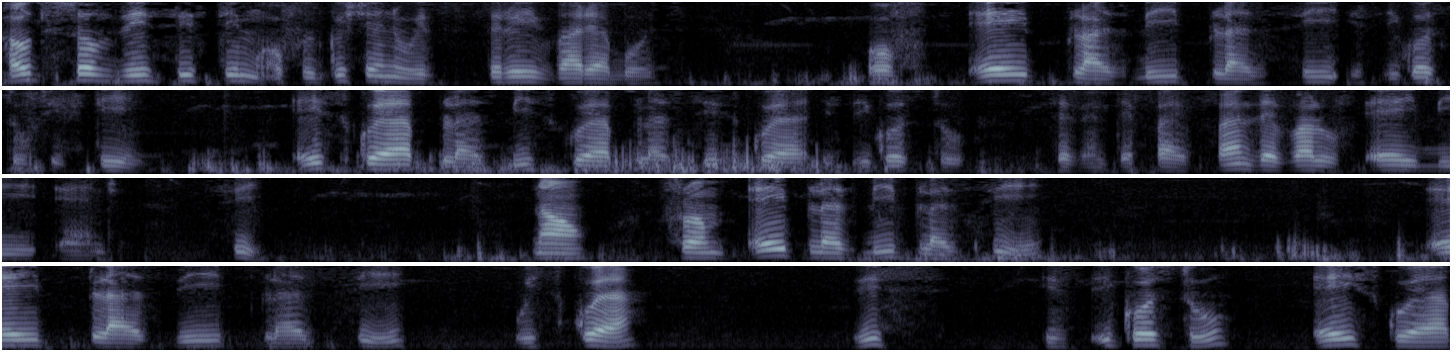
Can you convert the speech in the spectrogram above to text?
how to solve this system of equation with three variables of a plus b plus c is equals to 15. a square plus b square plus c square is equals to 75. Find the value of a, b and c. Now, from a plus b plus c, a plus b plus c, we square. This is equals to a square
